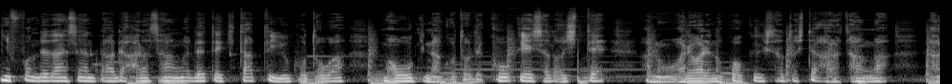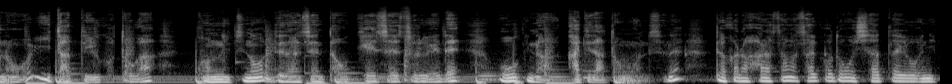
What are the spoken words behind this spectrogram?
日本デザインセンターで原さんが出てきたっていうことは、まあ、大きなことで後継者としてあの我々の後継者として原さんがあのいたっていうことが今日のデザインセンターを形成する上で大きな価値だと思うんですね。だから原さんが先ほどおっしゃったように、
